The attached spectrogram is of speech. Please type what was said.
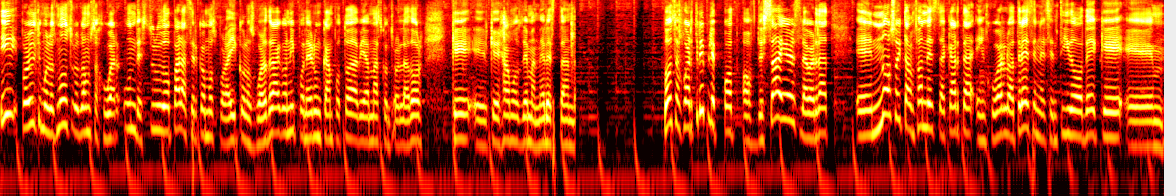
Y por último, los monstruos, vamos a jugar un Destrudo para hacer combos por ahí con los War Dragon y poner un campo todavía más controlador que el que dejamos de manera estándar. Vamos a jugar triple Pot of Desires, la verdad eh, no soy tan fan de esta carta en jugarlo a 3 en el sentido de que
